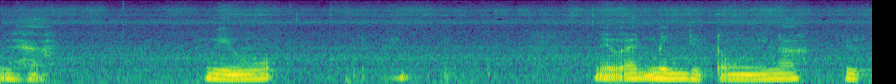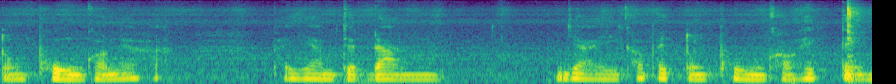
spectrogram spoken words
นี่ค่ะ นิ้ว นิ้วแอดมินอยู่ตรงนี้นะ อยู่ตรงพุงเขาเนี่ยค่ะ พยายามจะดันใยเข้าไปตรงพุงเขาให้เต็ม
